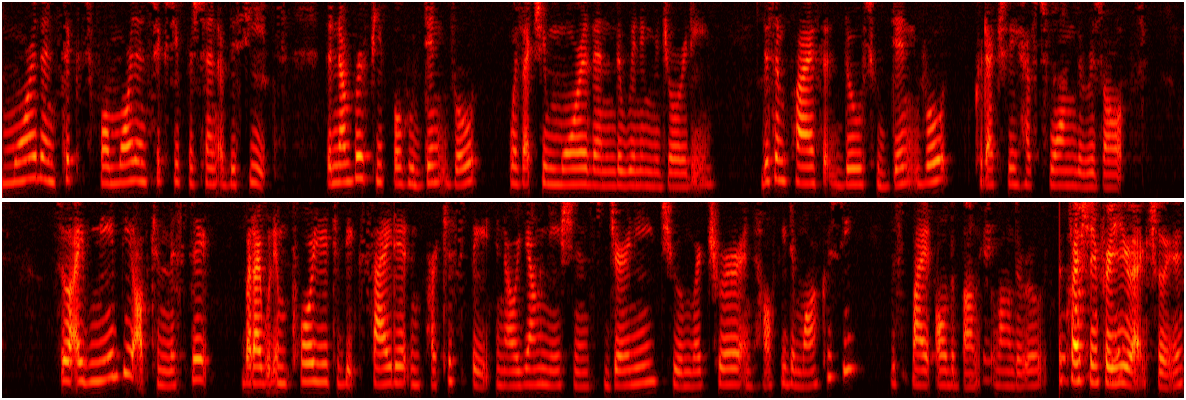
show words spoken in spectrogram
more than six for more than 60% of the seats, the number of people who didn't vote was actually more than the winning majority. This implies that those who didn't vote could actually have swung the results. So I may be optimistic, but I would implore you to be excited and participate in our young nation's journey to a mature and healthy democracy, despite all the bumps Okay. along the road. A question for you, actually.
